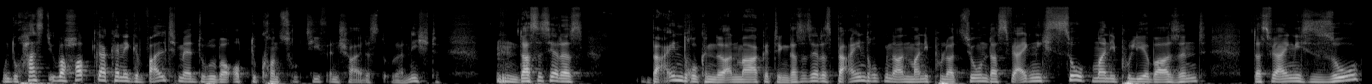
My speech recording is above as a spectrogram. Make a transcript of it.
Und du hast überhaupt gar keine Gewalt mehr darüber, ob du konstruktiv entscheidest oder nicht. Das ist ja das Beeindruckende an Marketing, das ist ja das Beeindruckende an Manipulation, dass wir eigentlich so manipulierbar sind, dass wir eigentlich so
